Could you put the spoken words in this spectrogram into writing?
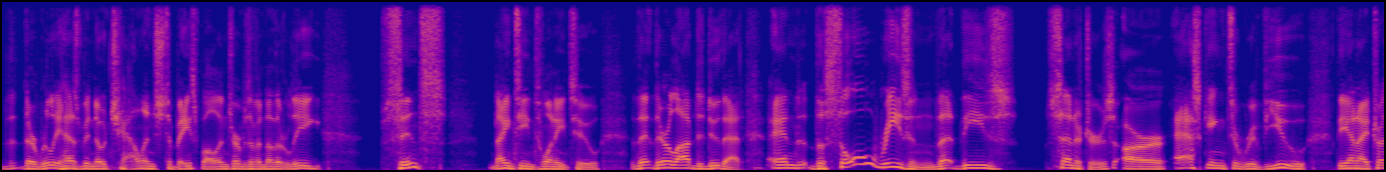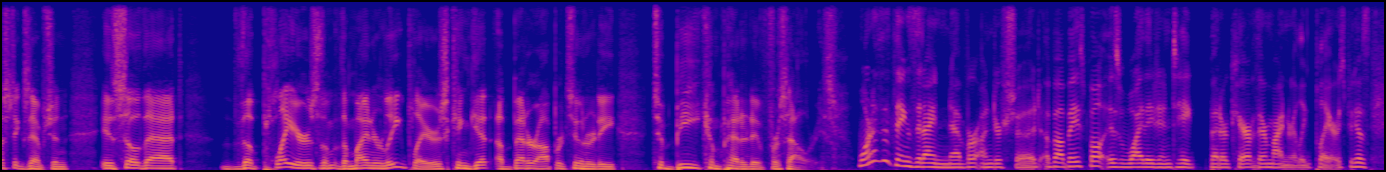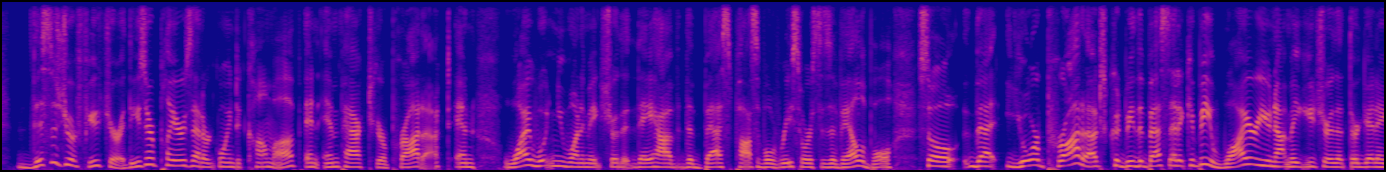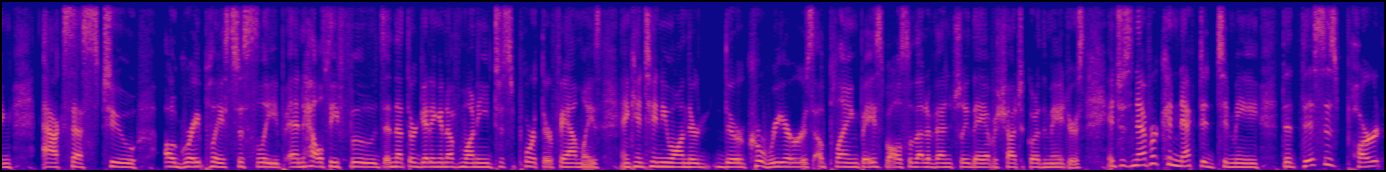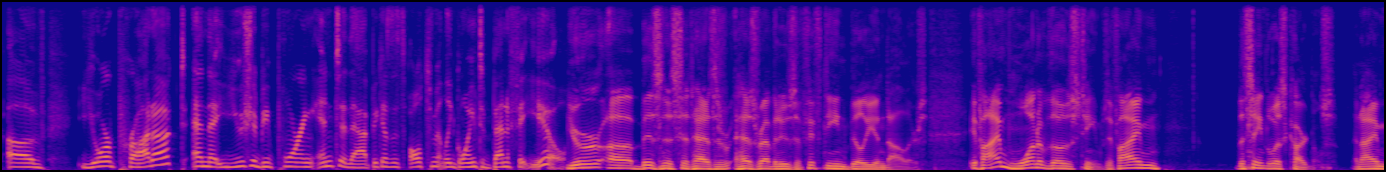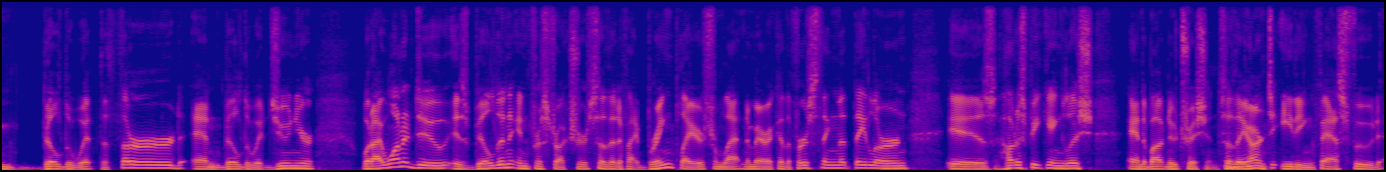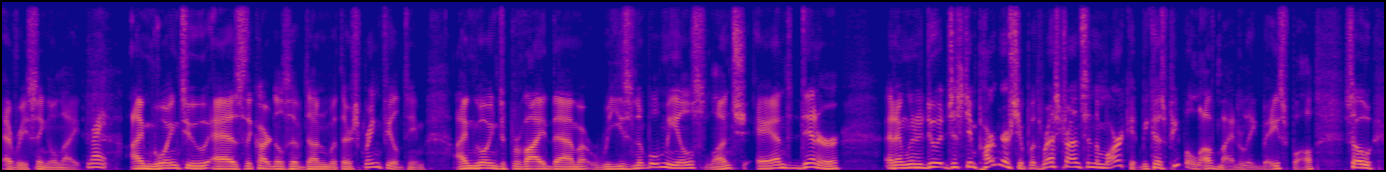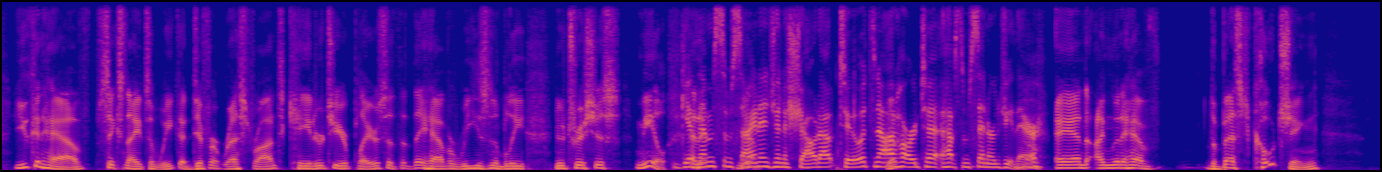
Th- There really has been no challenge to baseball in terms of another league since 1922. They're allowed to do that. And the sole reason that these senators are asking to review the antitrust exemption is so that the players, the minor league players, can get a better opportunity to be competitive for salaries. One of the things that I never understood about baseball is why they didn't take better care of their minor league players because this is your future. These are players that are going to come up and impact your product. And why wouldn't you want to make sure that they have the best possible resources available so that your product could be the best that it could be? Why are you not making sure that they're getting access to a great place to sleep and healthy foods and that they're getting enough money to support their families and continue on their, their careers of playing baseball so that eventually they have a shot to go to the majors? It just never connected to me that this is part of your product and that you should be pouring into that because it's ultimately going to benefit you. You're a business that has has revenues of fifteen billion dollars. If I'm one of those teams, if I'm the St. Louis Cardinals and I'm Bill DeWitt the third and Bill DeWitt Jr., what I want to do is build an infrastructure so that if I bring players from Latin America, the first thing that they learn is how to speak English and about nutrition. So mm-hmm. they aren't eating fast food every single night. Right. I'm going to, as the Cardinals have done with their Springfield team, I'm going to provide them reasonable meals, lunch and dinner and I'm going to do it just in partnership with restaurants in the market because people love minor league baseball. So you can have six nights a week a different restaurant cater to your players so that they have a reasonably nutritious meal. Give and them some signage yeah. and a shout out too. It's not hard to have some synergy there. And I'm going to have the best coaching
